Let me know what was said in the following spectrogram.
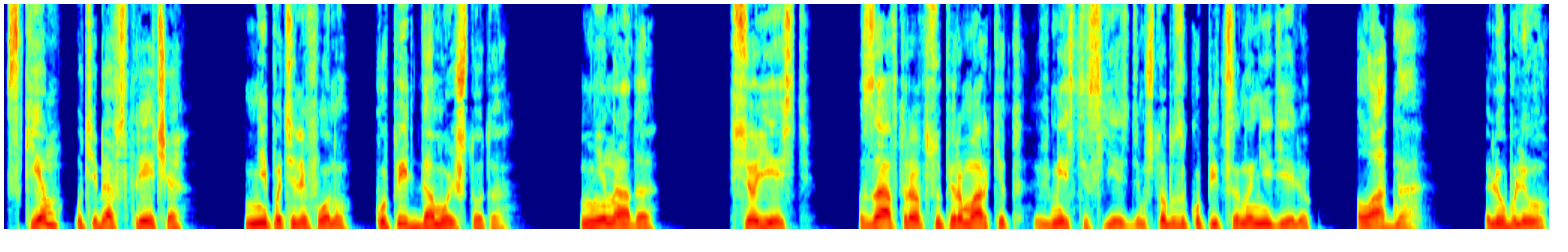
с кем у тебя встреча?» «Не по телефону. Купить домой что-то». «Не надо. Все есть. Завтра в супермаркет вместе съездим, чтобы закупиться на неделю. Ладно, люблю.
